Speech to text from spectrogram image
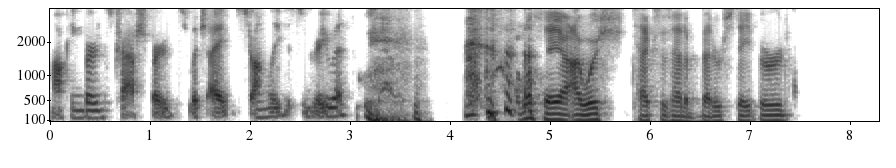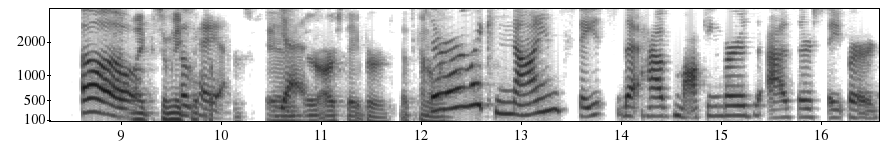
mockingbirds trash birds, which I strongly disagree with. I will say I wish Texas had a better state bird. Oh, Like so many okay. birds, and Yes. they're state bird. That's kind of there are like nine states that have mockingbirds as their state bird.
